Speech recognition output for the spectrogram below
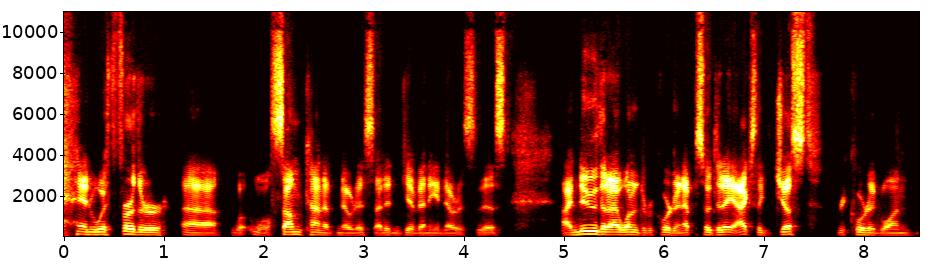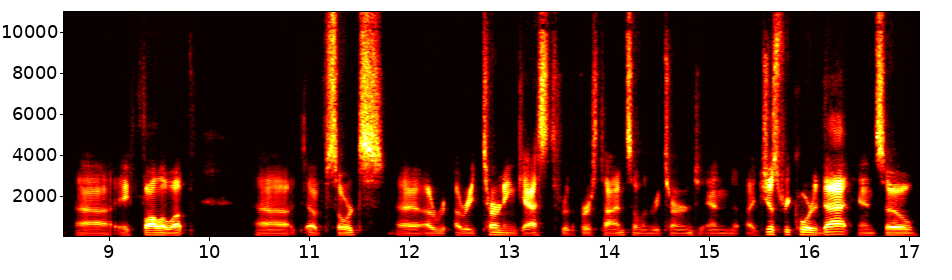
and with further, uh, well, some kind of notice. I didn't give any notice to this. I knew that I wanted to record an episode today. I actually just recorded one, uh, a follow up uh, of sorts, uh, a, a, returning guest for the first time. Someone returned, and I just recorded that. And so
